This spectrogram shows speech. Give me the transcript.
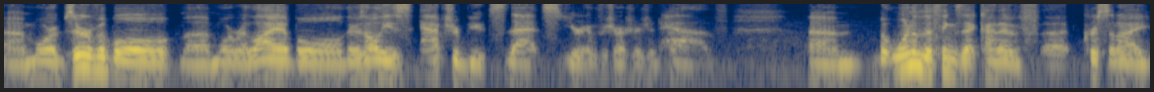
Uh, more observable, uh, more reliable. There's all these attributes that your infrastructure should have. Um, but one of the things that kind of uh, Kris and I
